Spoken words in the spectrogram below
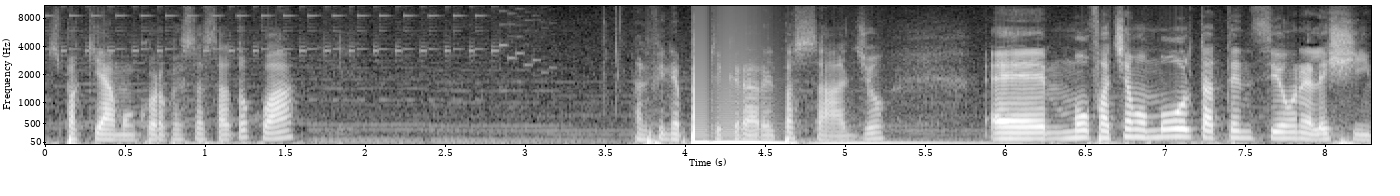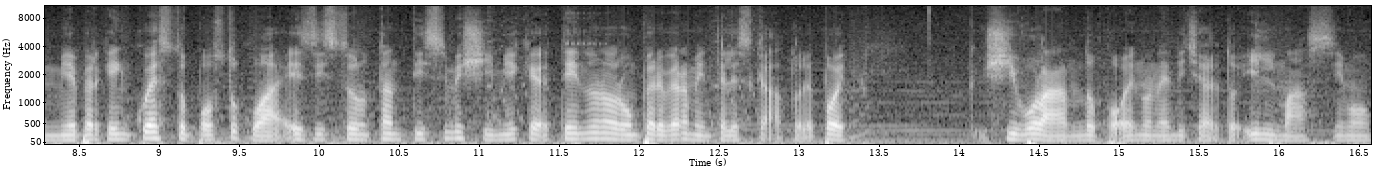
Spacchiamo ancora questa statua qua. Al fine appunto di creare il passaggio. Eh, mo facciamo molta attenzione alle scimmie perché in questo posto qua esistono tantissime scimmie che tendono a rompere veramente le scatole. Poi scivolando poi non è di certo il massimo.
